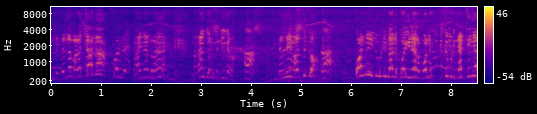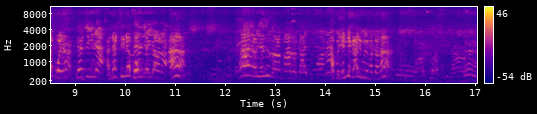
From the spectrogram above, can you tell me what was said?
இந்த வெள்ளம் வளைச்சாதான் பொண்ணு நான் என்னன்றேன்? நான் சொல்றது நீங்களாம் வெள்ளையும் வளர்த்துட்டோம் பொண்ணு இட்டு முடி மேல போய் நேரம் பொண்ணு. இட்டு முடி நடிச்சுனே போயேன் நினைச்சுக்கிங்க அந்த நடிச்சுனே போ. பெரிய கையோட ஆ. பாதம் எதிர்க்கு வர பாதம் காய்ச்சி போனேன். அப்ப என்ன காரியம் செய்ய மாட்டானா? அவன்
